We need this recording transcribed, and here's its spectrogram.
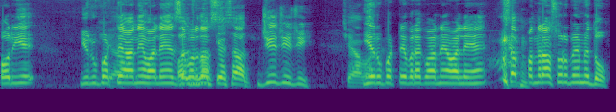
और ये ये दुपट्टे आने वाले हैं ज़बरदस्त। के साथ? जी जी जी। ये दुपट्टे वर्क आने वाले हैं। सब पंद्रह सौ रुपए में दो।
